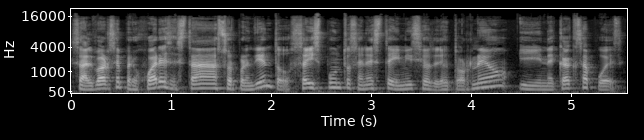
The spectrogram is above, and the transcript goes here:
salvarse, pero Juárez está sorprendiendo. Seis puntos en este inicio de torneo y Necaxa pues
